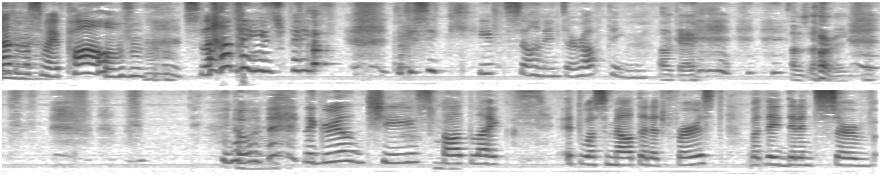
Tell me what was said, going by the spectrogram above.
that was my palm slapping his face because he keeps on interrupting me. okay. I'm sorry. You know, the grilled cheese felt like it was melted at first, but they didn't serve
